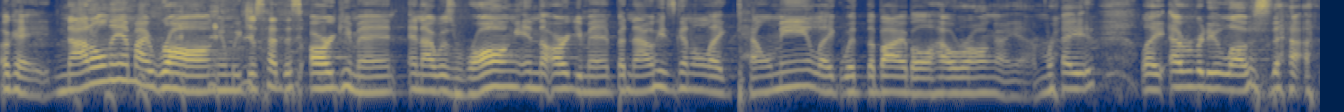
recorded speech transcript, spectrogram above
okay, not only am I wrong, and we just had this argument, and I was wrong in the argument, but now he's gonna like tell me, like with the Bible, how wrong I am, right? Like everybody loves that.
